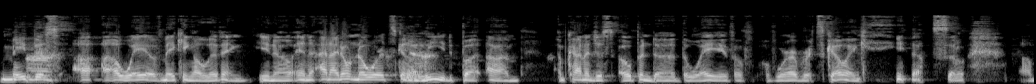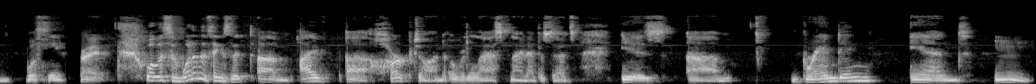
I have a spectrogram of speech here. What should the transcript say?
made uh, this a, a, way of making a living, you know, and, and I don't know where it's going to yeah. lead, but, um, I'm kind of just open to the wave of, of wherever it's going, you know, so, um, we'll see. Right. Well, listen, one of the things that, um, I've, uh, harped on over the last nine episodes is, um, branding and, Mm.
